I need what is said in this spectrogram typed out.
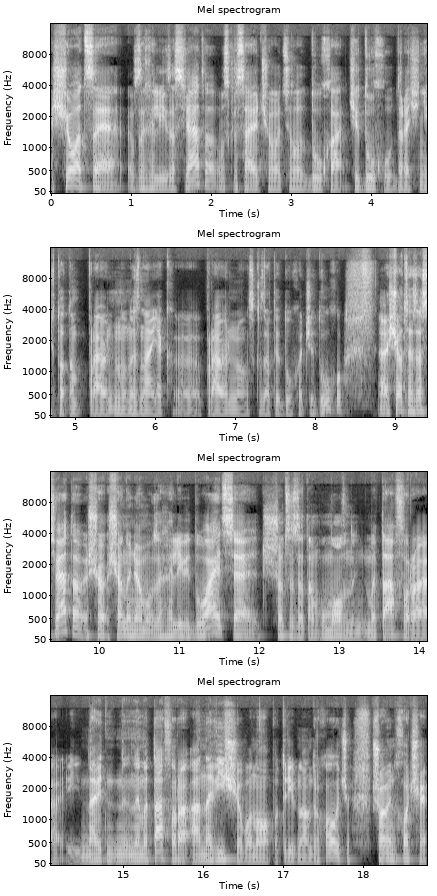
Що це взагалі за свято воскресаючого цього духа чи духу? До речі, ніхто там правильно ну, не знає, як правильно сказати духа чи духу. Що це за свято? Що що на ньому взагалі відбувається? Що це за там умовна метафора? І навіть не метафора, а навіщо воно потрібно Андруховичу, що він хоче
